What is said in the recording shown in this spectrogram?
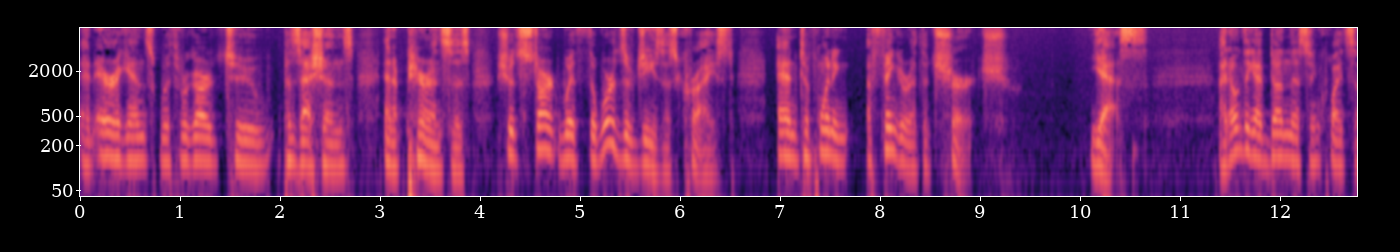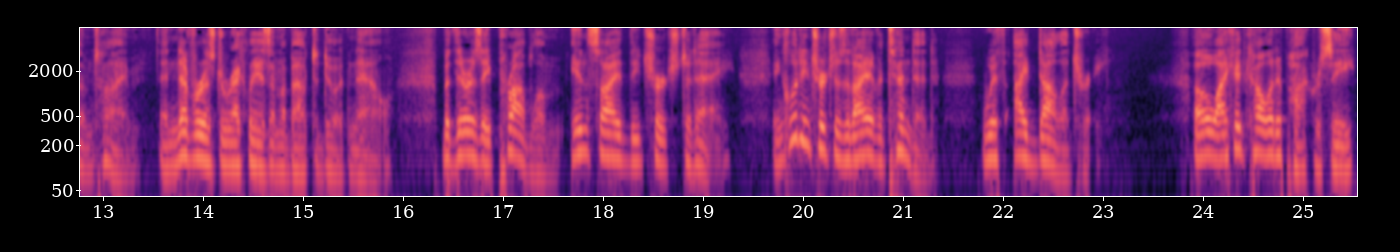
and arrogance with regard to possessions and appearances should start with the words of Jesus Christ and to pointing a finger at the church. Yes, I don't think I've done this in quite some time and never as directly as I'm about to do it now. But there is a problem inside the church today, including churches that I have attended, with idolatry. Oh, I could call it hypocrisy.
